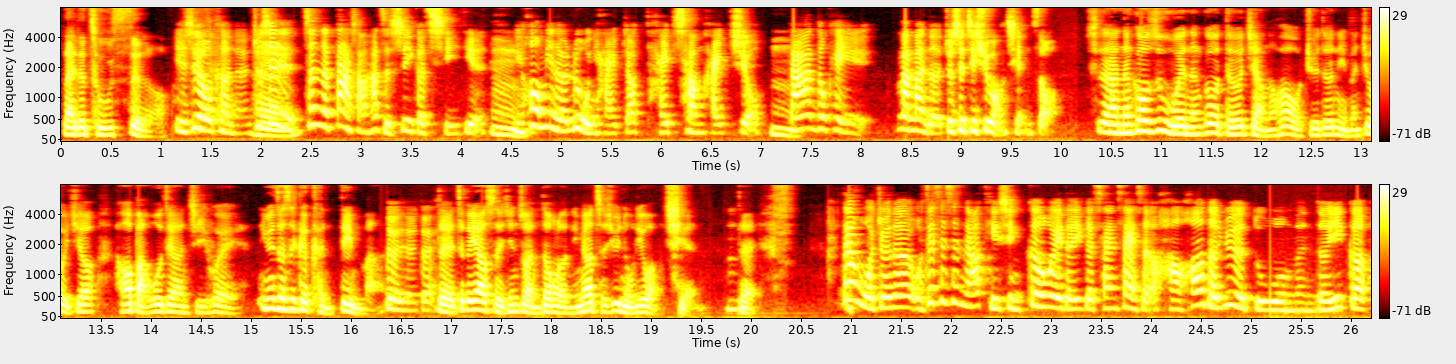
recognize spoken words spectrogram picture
来的出色哦。也是有可能，就是嗯真的大赏它只是一个起点，嗯你后面的路你还比较还长还久，嗯大家都可以慢慢的就是继续往前走。是啊，能够入围、能够得奖的话，我觉得你们就已经要好好把握这样的机会，因为这是一个肯定嘛。对对对，对，这个钥匙已经转动了，你们要持续努力往前。嗯对。但我觉得，我这次真的要提醒各位的一个参赛者，好好的阅读我们的一个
